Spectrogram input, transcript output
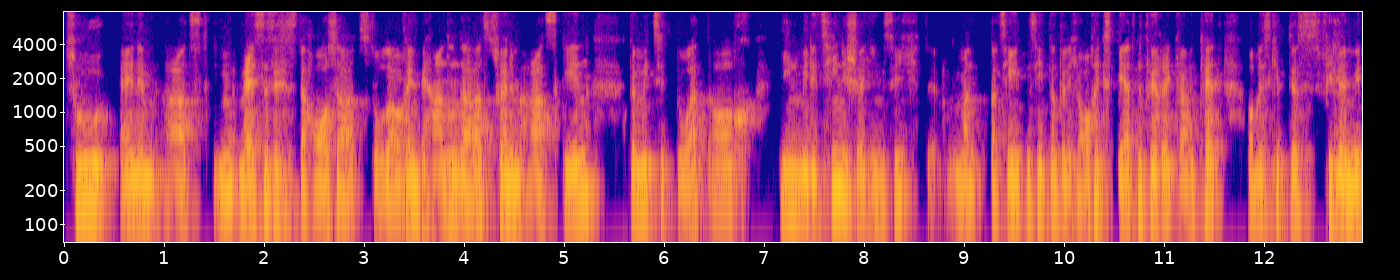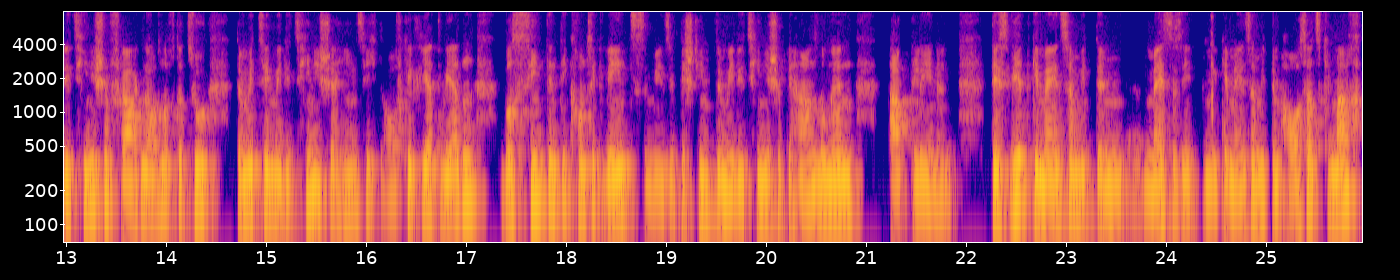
zu einem Arzt, meistens ist es der Hausarzt oder auch ein behandelnder Arzt, zu einem Arzt gehen, damit sie dort auch in medizinischer Hinsicht, man, Patienten sind natürlich auch Experten für ihre Krankheit, aber es gibt es viele medizinische Fragen auch noch dazu, damit sie in medizinischer Hinsicht aufgeklärt werden, was sind denn die Konsequenzen, wenn sie bestimmte medizinische Behandlungen ablehnen. Das wird gemeinsam mit dem, meistens gemeinsam mit dem Hausarzt gemacht.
